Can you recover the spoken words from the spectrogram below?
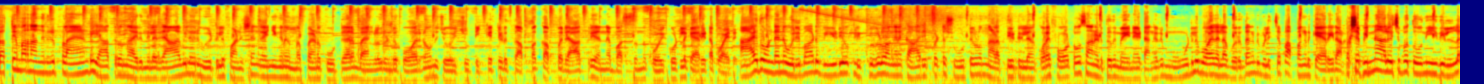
സത്യം പറഞ്ഞാൽ അങ്ങനെ ഒരു പ്ലാൻഡ് യാത്ര ഒന്നും ആയിരുന്നില്ല. രാവിലെ ഒരു വീട്ടിൽ ഫംഗ്ഷൻ കഴിഞ്ഞ് ഇങ്ങനെ നിന്നപ്പോഴാണ് കൂട്ടുകാരൻ ബാംഗ്ലൂരുണ്ട് പോരണോന്ന് ചോദിച്ചു. ടിക്കറ്റ് എടുത്ത് അപ്പക്കപ്പ രാത്രി തന്നെ ബസ്സിൽ നിന്ന് കോഴിക്കോട്ടിൽ കയറിയിട്ടാണ് പോയത്. ആയതുകൊണ്ട് തന്നെ ഒരുപാട് വീഡിയോ ക്ലിപ്പുകളും അങ്ങനെ കാര്യപ്പെട്ട ഷൂട്ടുകളൊന്നും നടത്തിയിട്ടില്ല. കുറെ ഫോട്ടോസാണ് എടുത്തത് മെയിൻ ആയിട്ട്. അങ്ങനെ ഒരു മൂഡിൽ പോയതല്ല വെറുതെ അങ്ങോട്ട് വിളിച്ചപ്പോൾ അപ്പം അങ്ങോട്ട് കയറിയതാണ്. പക്ഷെ പിന്നെ ആലോചിച്ചപ്പോൾ തോന്നി ഇതിലുള്ള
